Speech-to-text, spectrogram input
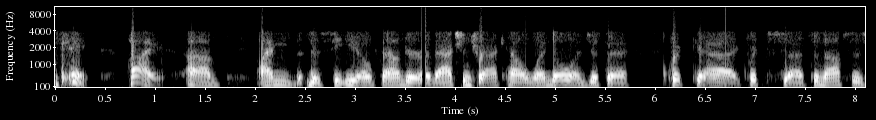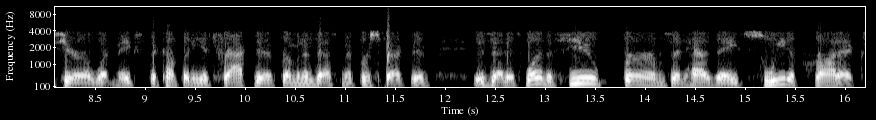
Okay. Hi. Um, I'm the CEO founder of ActionTrac, Hal Wendel, and just a quick uh, quick uh, synopsis here of what makes the company attractive from an investment perspective is that it's one of the few firms that has a suite of products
